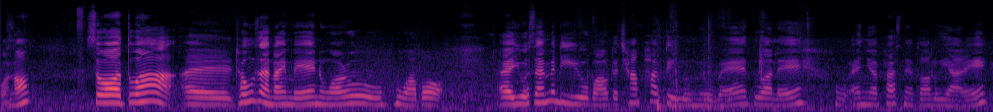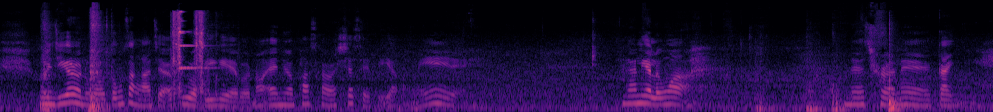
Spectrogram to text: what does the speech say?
ပေါ့နော် ဆိုတော့ तू ကအဲထုံးစံတိုင်းပဲနူဝါတို့ဟိုပါပေါ့အဲ Yosemite တို့ပေါ့တခြား park တွေလိုမျိုးပဲ तू ကလည်းဟို annual pass နဲ့သွားလို့ရတယ်ဝင်ကြီးကတော့နူဝါတို့35ကျပ်အခုတော့ပေးခဲ့ရပေါ့နော် annual pass ကတော့80ပေးရပါမယ်တဲ့ဒီနားလေးကလုံးဝ natural နဲ့ကိုက်နေတယ်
